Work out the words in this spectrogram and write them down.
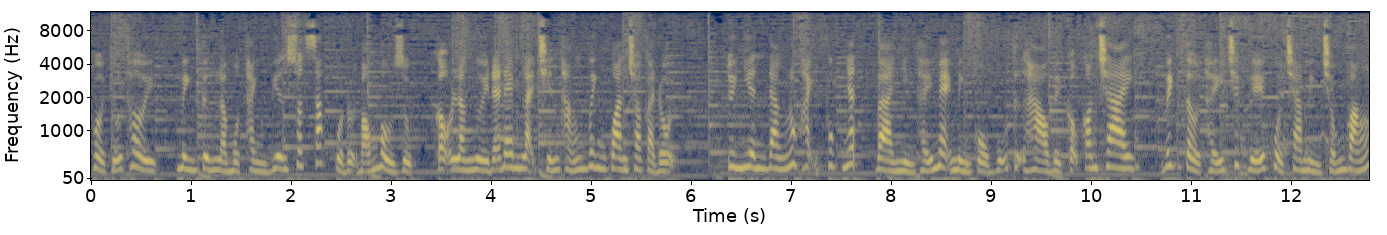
thuở thiếu thời, mình từng là một thành viên xuất sắc của đội bóng bầu dục, cậu là người đã đem lại chiến thắng vinh quang cho cả đội. Tuy nhiên đang lúc hạnh phúc nhất và nhìn thấy mẹ mình cổ vũ tự hào về cậu con trai, Victor thấy chiếc ghế của cha mình trống vắng.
